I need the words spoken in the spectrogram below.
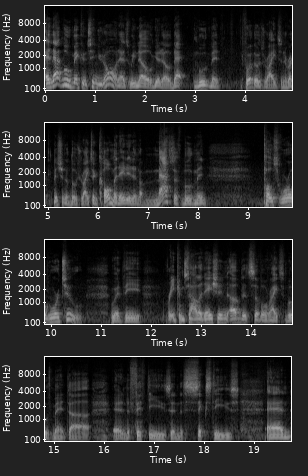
And that movement continued on as we know you know that movement for those rights and the recognition of those rights and culminated in a massive movement post World War II with the reconsolidation of the civil rights movement uh, in the 50s and the 60s. And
